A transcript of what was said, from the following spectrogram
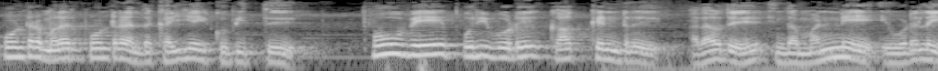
போன்ற மலர் போன்ற அந்த கையை குவித்து பூவே புரிவோடு காக்கென்று அதாவது இந்த மண்ணே இவ்வுடலை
